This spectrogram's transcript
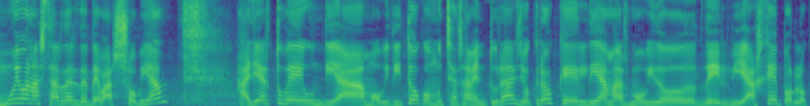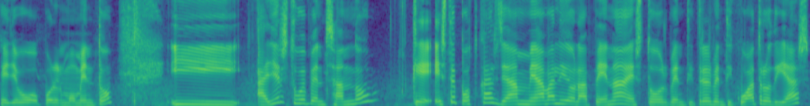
Muy buenas tardes desde Varsovia. Ayer tuve un día movidito con muchas aventuras, yo creo que el día más movido del viaje por lo que llevo por el momento. Y ayer estuve pensando que este podcast ya me ha valido la pena estos 23, 24 días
